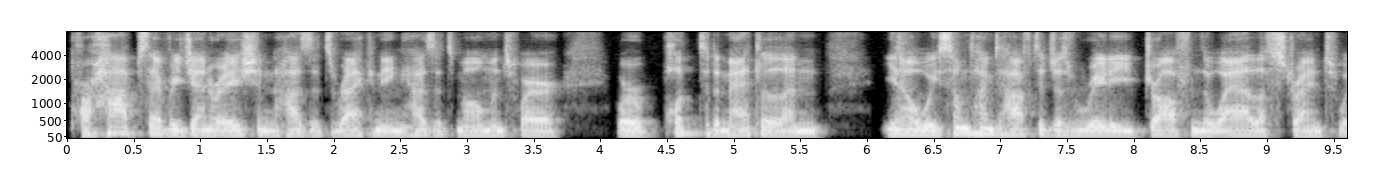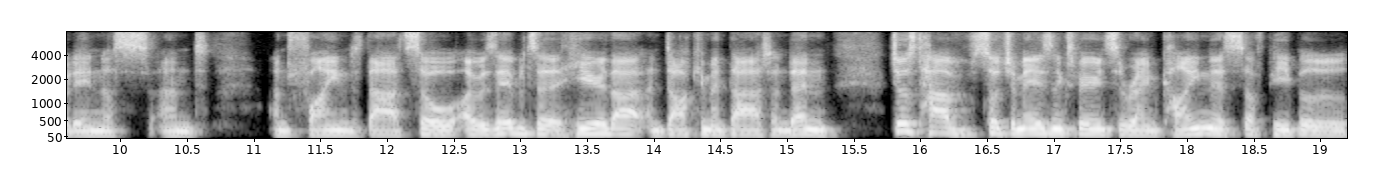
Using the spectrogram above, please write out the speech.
perhaps every generation has its reckoning, has its moment where we're put to the metal and you know we sometimes have to just really draw from the well of strength within us and and find that so i was able to hear that and document that and then just have such amazing experiences around kindness of people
